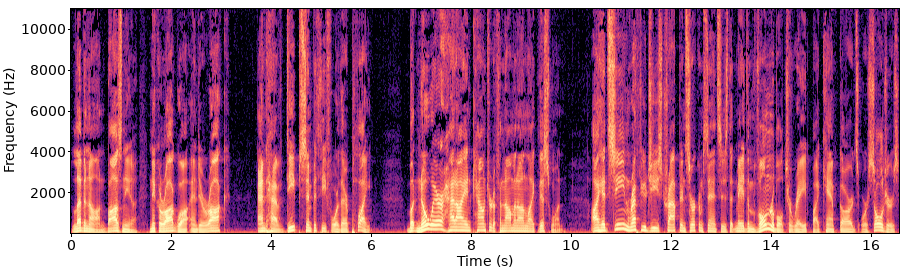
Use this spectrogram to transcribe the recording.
Lebanon, Bosnia, Nicaragua, and Iraq, and have deep sympathy for their plight. But nowhere had I encountered a phenomenon like this one. I had seen refugees trapped in circumstances that made them vulnerable to rape by camp guards or soldiers,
